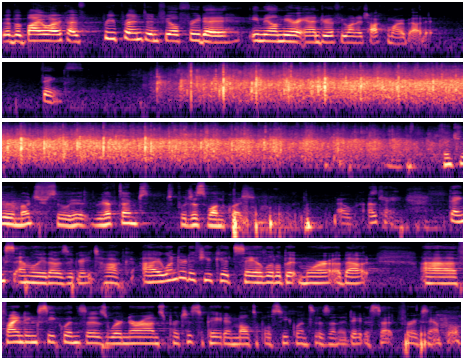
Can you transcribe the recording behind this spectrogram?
we have a bioRxiv preprint, and feel free to email me or Andrew if you want to talk more about it. Thanks. Thank you very much. So we have time for just one question. Oh, okay. Thanks, Emily. That was a great talk. I wondered if you could say a little bit more about uh, finding sequences where neurons participate in multiple sequences in a data set, for example.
